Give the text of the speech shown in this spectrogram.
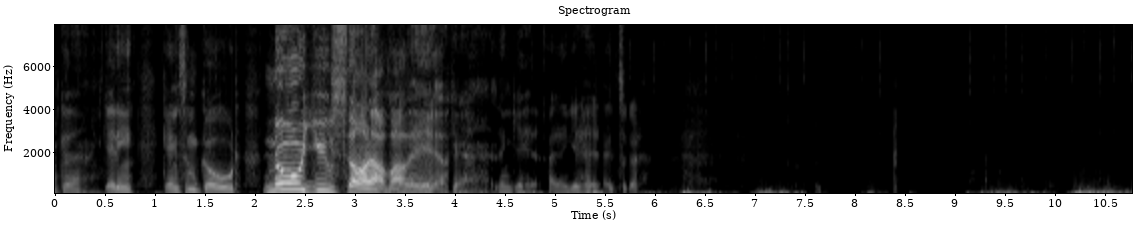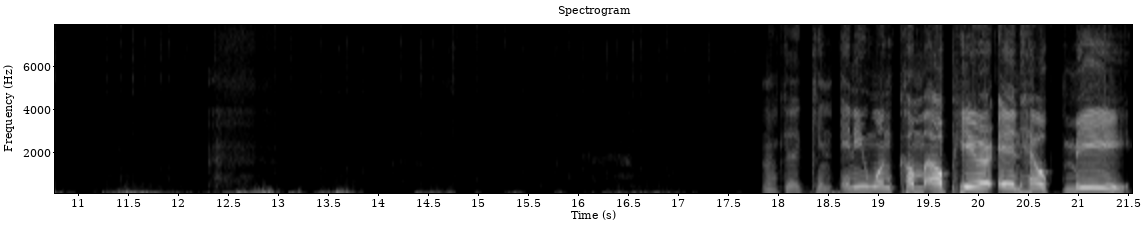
Okay, getting getting some gold. No, you son of a bitch. Okay, I didn't get hit. I didn't get hit. It's okay. Okay, can anyone come up here and help me?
